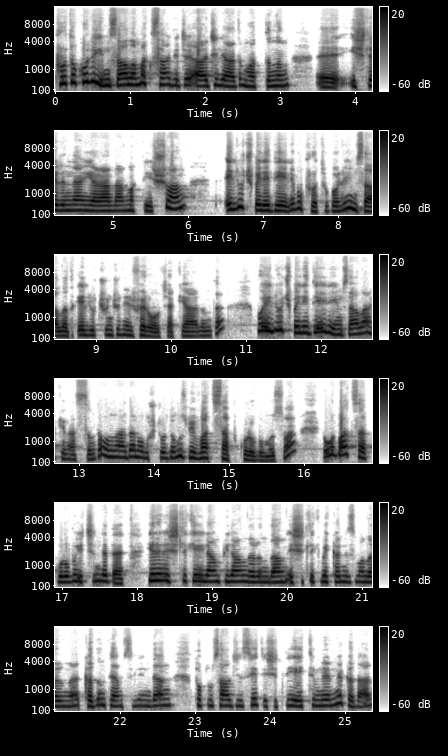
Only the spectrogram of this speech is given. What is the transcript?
Protokolü imzalamak sadece acil yardım hattının e, işlerinden yararlanmak değil. Şu an 53 belediyeyle bu protokolü imzaladık. 53. Nilüfer olacak yarın da. Bu 53 belediyeyle imzalarken aslında onlardan oluşturduğumuz bir WhatsApp grubumuz var. Ve o WhatsApp grubu içinde de yerel eşitlik eylem planlarından, eşitlik mekanizmalarına, kadın temsilinden, toplumsal cinsiyet eşitliği eğitimlerine kadar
